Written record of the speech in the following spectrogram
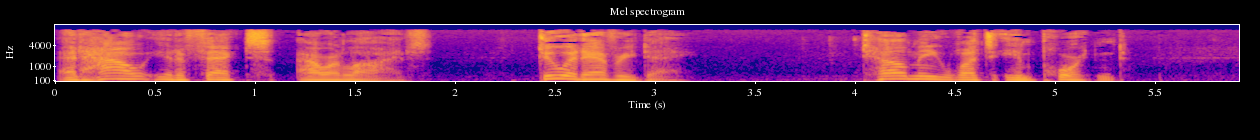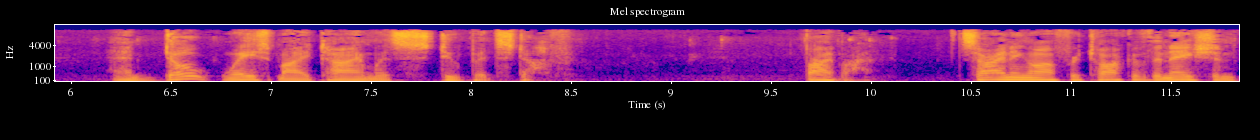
and how it affects our lives. Do it every day. Tell me what's important. And don't waste my time with stupid stuff. Bye bye. Signing off for Talk of the Nation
